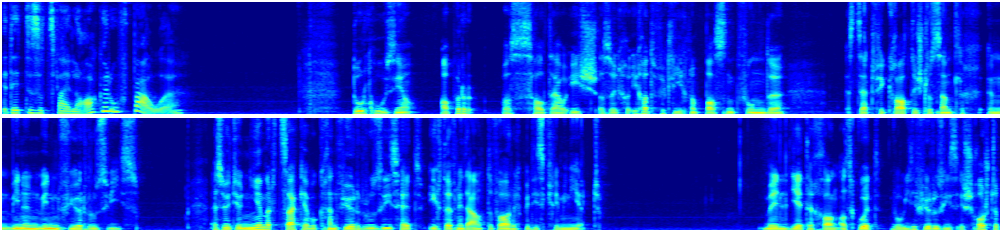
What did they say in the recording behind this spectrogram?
dort so zwei Lager aufbauen. Durchaus, ja. Aber was es halt auch ist, also ich, ich habe den Vergleich noch passend gefunden, das Zertifikat ist schlussendlich ein, wie, ein, wie ein Führerausweis. Es wird ja niemand sagen, der keinen Führerausweis hat, ich darf nicht Auto fahren, ich bin diskriminiert. Weil jeder kann, also gut, wo der Führerausweis ist kosten,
